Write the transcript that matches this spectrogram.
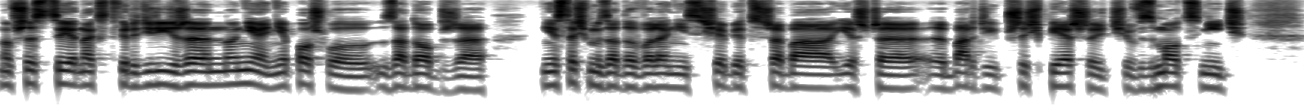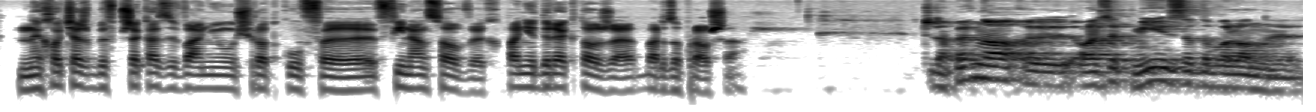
no wszyscy jednak stwierdzili, że no nie, nie poszło za dobrze nie jesteśmy zadowoleni z siebie, trzeba jeszcze bardziej przyspieszyć, wzmocnić, chociażby w przekazywaniu środków e, finansowych. Panie dyrektorze, bardzo proszę. Na pewno e, ONZ nie jest zadowolony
